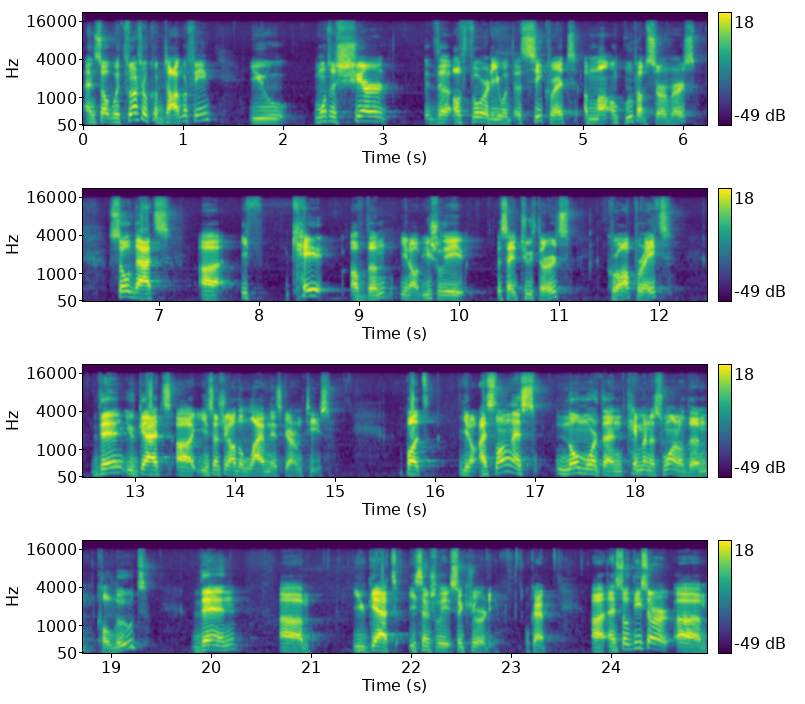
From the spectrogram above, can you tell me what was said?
And so with threshold cryptography, you want to share the authority with a secret among a group of servers so that uh, if k of them, you know, usually say two thirds, cooperate, then you get uh, essentially all the liveness guarantees. But you know, as long as no more than k minus one of them collude, then um, you get essentially security. Okay, uh, and so these are um,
